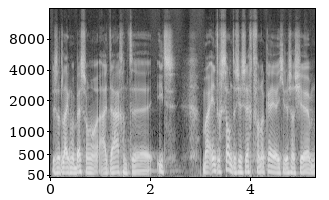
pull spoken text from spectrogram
Dus dat lijkt me best wel een uitdagend uh, iets. Maar interessant, dus je zegt van oké, weet je, dus als je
